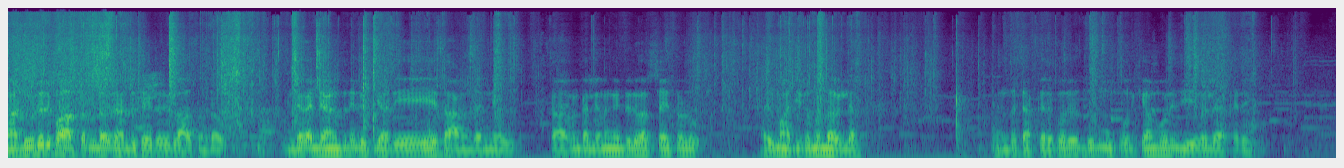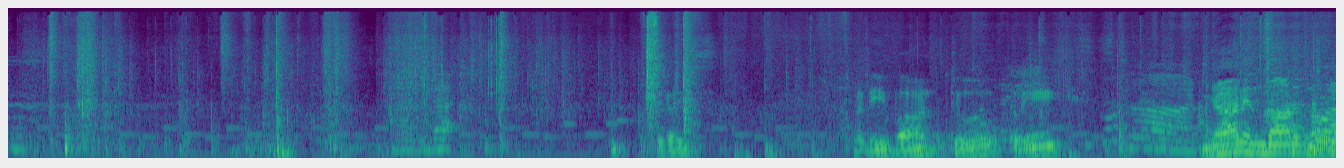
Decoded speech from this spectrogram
നടുവിലൊരു പാത്രം ഉണ്ടാവും രണ്ട് സൈഡിൽ ഒരു ഗ്ലാസ് ഉണ്ടാവും. എന്റെ കല്യാണത്തിന് കിട്ടിയ അതേ സാധനം തന്നെയാവും. കാരണം കല്യാണം കഴിഞ്ഞിട്ട് ഒരു വർഷമായിട്ടുള്ളൂ. അത് മാറ്റിയിട്ടൊന്നും ഉണ്ടാവില്ല. എന്താ ചക്കരക്ക് ഒരു ഇത് കുറിക്കാൻ പൊരിക്കാൻ പോലും ജീവല്ല ചക്കര. റെഡി വൺ ടു ത്രീ ഞാൻ എന്താണ് നിങ്ങളോട്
